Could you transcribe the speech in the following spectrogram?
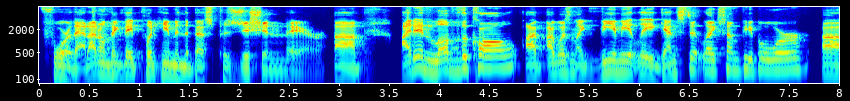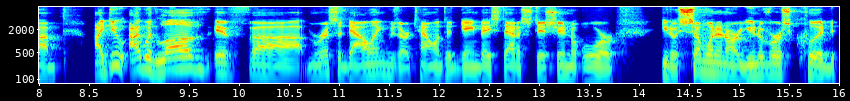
for that, I don't think they put him in the best position there. Um, I didn't love the call. I, I, wasn't like vehemently against it like some people were. Um, I do. I would love if uh, Marissa Dowling, who's our talented game day statistician, or you know someone in our universe could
